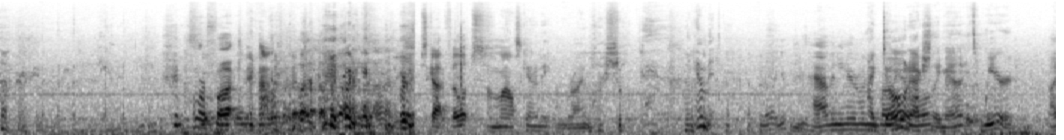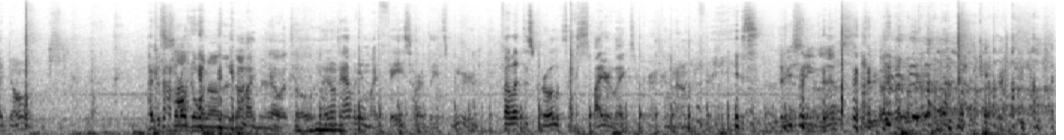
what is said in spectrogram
we're fucked now. Scott Phillips. I'm Myles Kennedy. I'm Brian Marshall. Damn it. You know what? You, you have any hair on your I body don't at all? actually, man. It's weird. I don't. This is all going on in the Yeah, my- documentary. No, oh, it's all. I don't have any on my face hardly. It's weird. If I let this grow, it looks like spider legs are coming out of my face. Have you seen this?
